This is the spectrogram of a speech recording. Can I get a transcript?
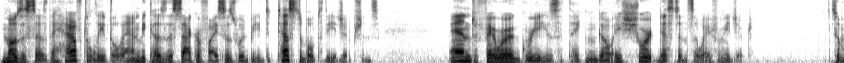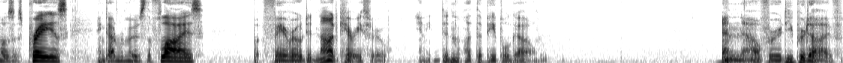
Moses says they have to leave the land because the sacrifices would be detestable to the Egyptians. And Pharaoh agrees that they can go a short distance away from Egypt. So Moses prays, and God removes the flies, but Pharaoh did not carry through and he didn't let the people go. And now for a deeper dive.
